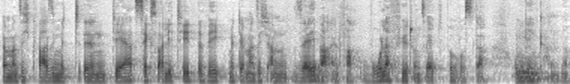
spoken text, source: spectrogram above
wenn man sich quasi mit der Sexualität bewegt, mit der man sich am selber einfach wohler fühlt und selbstbewusster umgehen mhm. kann. Ne?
